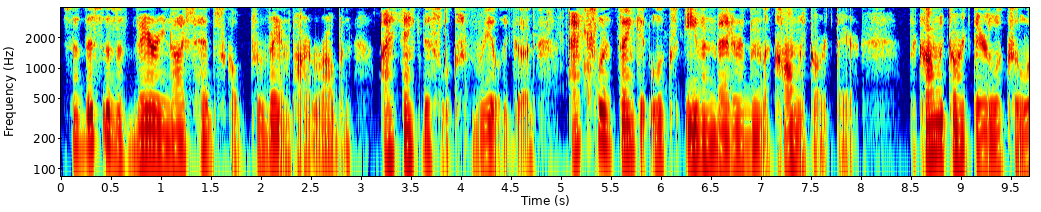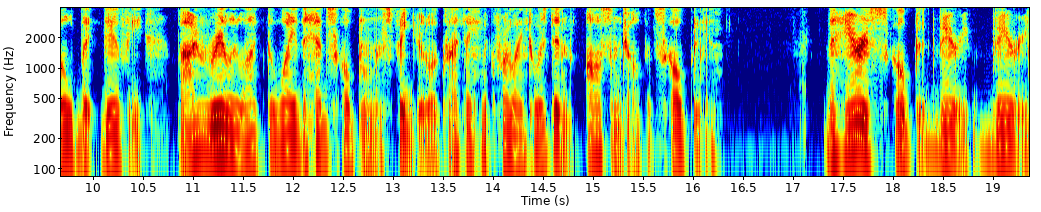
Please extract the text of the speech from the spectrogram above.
So this is a very nice head sculpt for Vampire Robin. I think this looks really good. I actually think it looks even better than the comic art there. The comic art there looks a little bit goofy, but I really like the way the head sculpt on this figure looks. I think McFarlane Toys did an awesome job at sculpting it. The hair is sculpted very, very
